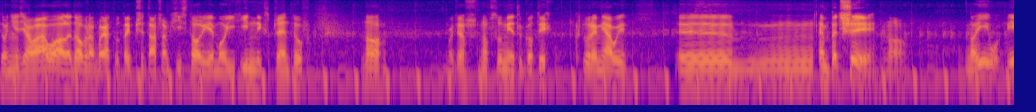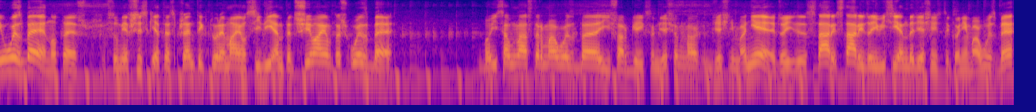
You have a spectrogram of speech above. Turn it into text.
to nie działało, ale dobra, bo ja tutaj przytaczam historię moich innych sprzętów. No, chociaż no w sumie tylko tych, które miały yy, mm, MP3, no. No i, i USB, no też. W sumie wszystkie te sprzęty, które mają CD MP3 mają też USB. Bo i Soundmaster ma USB i Sharp GX70 ma 10 ma nie, J, stary, stary JVC NB10 tylko nie ma USB,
